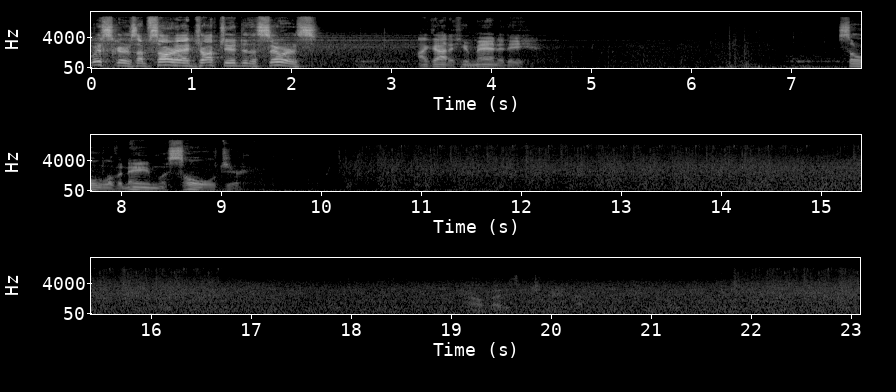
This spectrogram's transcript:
Whiskers, I'm sorry I dropped you into the sewers. I got a humanity. Soul of a nameless soldier. Oh, that is interesting. And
